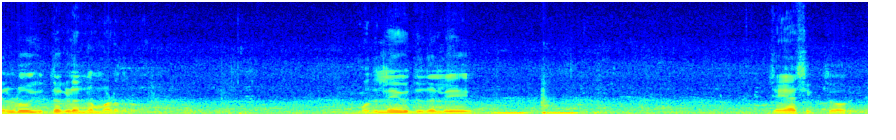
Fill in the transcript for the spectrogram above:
ಎರಡು ಯುದ್ಧಗಳನ್ನು ಮಾಡಿದ್ರು. ಮೊದಲನೇ ಯುದ್ಧದಲ್ಲಿ ಜಯ ಸಿಕ್ತು ಅವರಿಗೆ.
